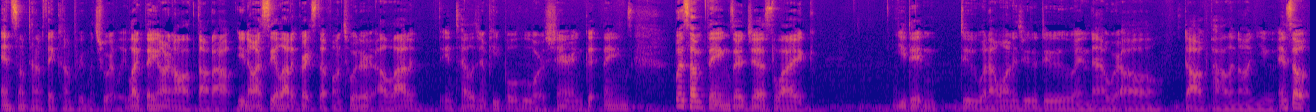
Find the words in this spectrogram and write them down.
and sometimes they come prematurely. Like they aren't all thought out. You know, I see a lot of great stuff on Twitter, a lot of intelligent people who are sharing good things, but some things are just like you didn't do what I wanted you to do, and now we're all dogpiling on you. And so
